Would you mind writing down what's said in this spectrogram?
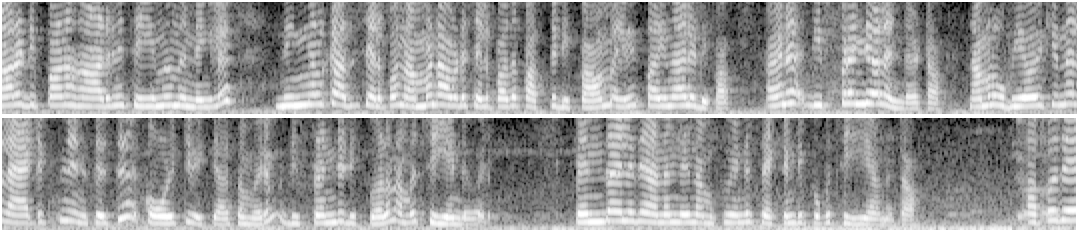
ആറ് ഡിപ്പാണ് ഹാർഡിന് ചെയ്യുന്നതെന്നുണ്ടെങ്കിൽ നിങ്ങൾക്ക് അത് ചിലപ്പോൾ നമ്മുടെ അവിടെ ചിലപ്പോൾ അത് പത്ത് ഡിപ്പാവും അല്ലെങ്കിൽ പതിനാല് ഡിപ്പാവും അങ്ങനെ ഡിഫറന്റുകൾ ഉണ്ട് കേട്ടോ. നമ്മൾ ഉപയോഗിക്കുന്ന ലാറ്റിക്സിനനുസരിച്ച് ക്വാളിറ്റി വ്യത്യാസം വരും. ഡിഫറന്റ് ഡിപ്പുകൾ നമ്മൾ ചെയ്യേണ്ടി വരും. അപ്പോൾ എന്തായാലും ഇത് അണ്ണൻ ദേ നമുക്ക് വേണ്ടി സെക്കൻഡ് ഡിപ്പൊക്കെ ചെയ്യാണ് കേട്ടോ. അപ്പോൾ ഇതേ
